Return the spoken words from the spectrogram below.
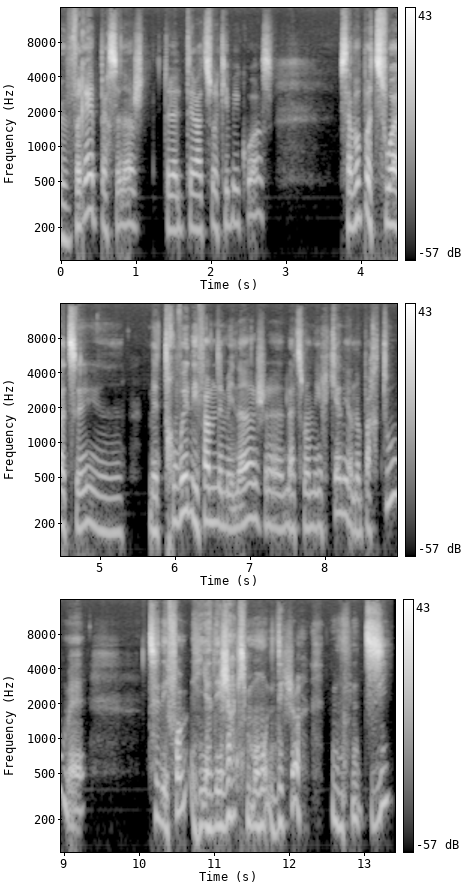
un, vrai personnage de la littérature québécoise. Ça va pas de soi, tu sais. Euh, mais trouver des femmes de ménage euh, latino-américaines, il y en a partout, mais tu sais, des fois, il y a des gens qui m'ont déjà dit,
